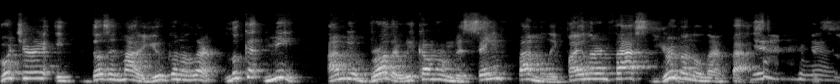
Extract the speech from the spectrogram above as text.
butcher it. It doesn't matter. You're gonna learn. Look at me. I'm your brother. We come from the same family. If I learn fast, you're gonna learn fast. Yeah, yeah. And, so,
